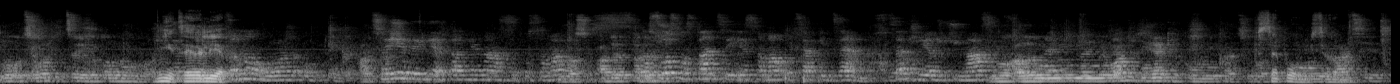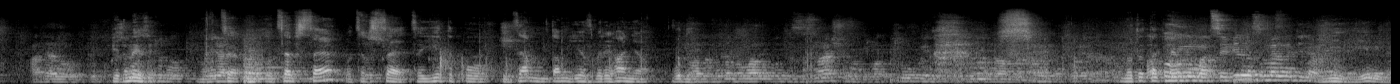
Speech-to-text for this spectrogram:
Ну, оце от це є бетонна. Ні, це рельєф. А Це це є рельєф, там є насипу, сама Нас- а де- а де- насосна станція є сама оця підземна, а це вже є насип. Ну, але зроблений н- тут ніяких комунікацій. Все повністю. Комунікації. Ну? Під низом. ну, Ну, оце, оце все, оце все, це є типу підземно, там є зберігання води. Воно мало бути зазначено, Ну то так не це вільна земельна ділянка. ні, є вільна.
